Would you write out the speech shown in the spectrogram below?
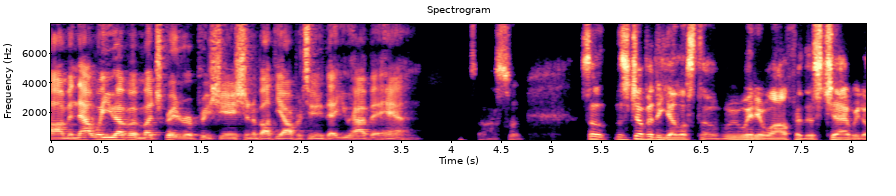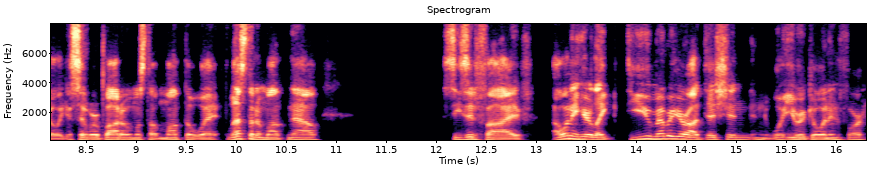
um, and that way you have a much greater appreciation about the opportunity that you have at hand. That's awesome. So let's jump into Yellowstone. We waited a while for this chat. We know, like I said, we're about almost a month away, less than a month now. Season five. I want to hear, like, do you remember your audition and what you were going in for?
